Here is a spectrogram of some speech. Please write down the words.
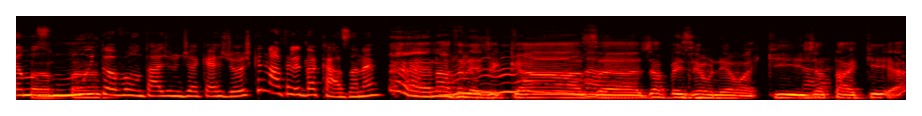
Estamos muito à vontade no Diacast de hoje, que é Nathalie da casa, né? É, Nathalie é de casa, já fez reunião aqui, já Ah. tá aqui. Ah,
